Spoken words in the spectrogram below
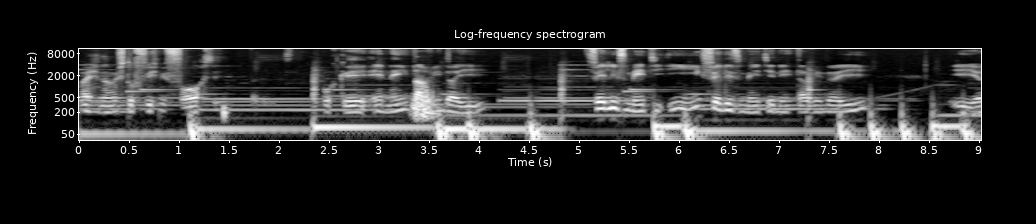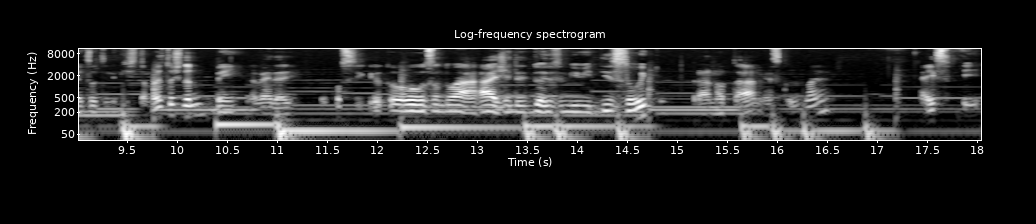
mas não, estou firme e forte, porque Enem tá vindo aí. Felizmente e infelizmente Enem tá vindo aí. E eu tô tendo que estudar, mas eu tô estudando bem, na verdade. Eu consigo, eu tô usando a agenda de 2018 pra anotar minhas coisas, mas é isso aí.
